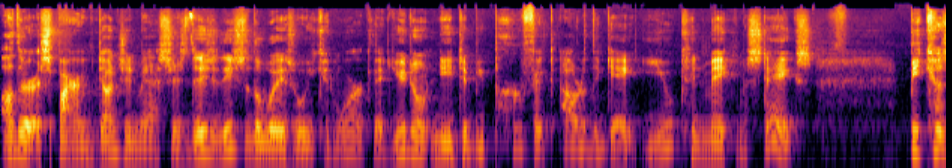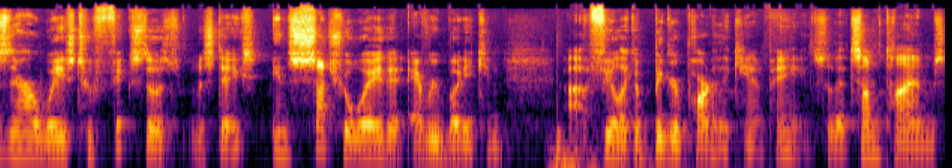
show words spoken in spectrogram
other aspiring dungeon masters these, these are the ways we can work that you don't need to be perfect out of the gate. You can make mistakes because there are ways to fix those mistakes in such a way that everybody can uh, feel like a bigger part of the campaign. So that sometimes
